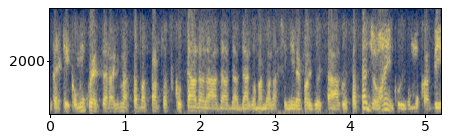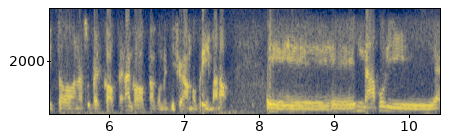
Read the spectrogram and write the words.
perché comunque sarà rimasta abbastanza scottata da, da, da, da come andava a finire poi questa, questa, stagione in cui comunque ha vinto una Supercoppa e una Coppa come dicevamo prima, no? E il Napoli, eh,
